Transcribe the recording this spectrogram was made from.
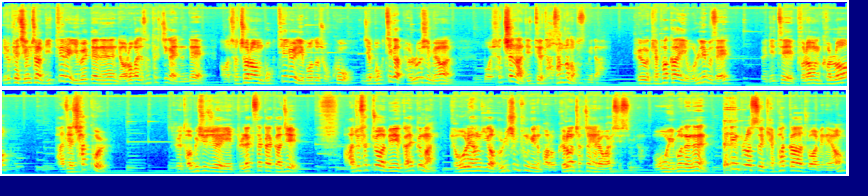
이렇게 지금처럼 니트를 입을 때는 여러 가지 선택지가 있는데 어, 저처럼 목티를 입어도 좋고 이제 목티가 별로시면 뭐 셔츠나 니트 다 상관없습니다. 그리고 개파카이 올리브색 그리고 니트의 브라운 컬러 바지에 차콜 그리고 더비슈즈의 이 블랙 색깔까지 아주 색조합이 깔끔한 겨울의 향기가 물씬 풍기는 바로 그런 착장이라고 할 수 있습니다. 오 이번에는 패딩 플러스 개파카 조합이네요.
